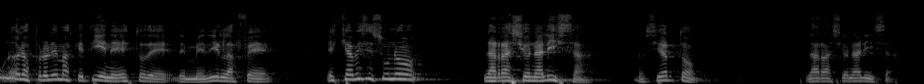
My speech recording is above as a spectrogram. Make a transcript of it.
Uno de los problemas que tiene esto de, medir la fe es que a veces uno la racionaliza, ¿no es cierto? La racionaliza.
